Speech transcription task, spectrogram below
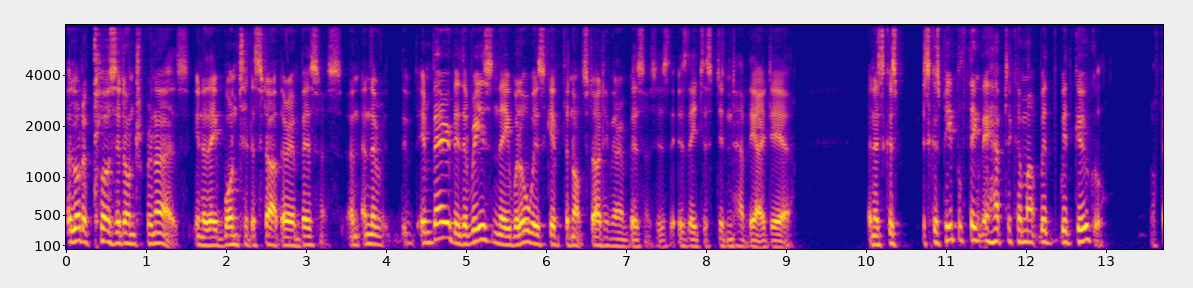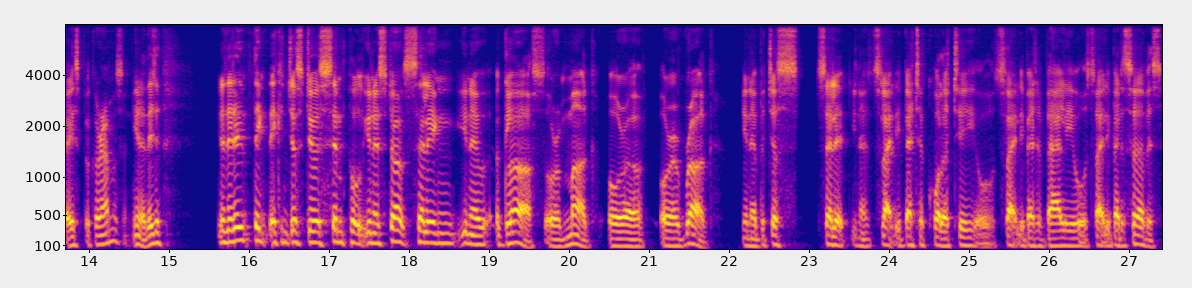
a lot of closet entrepreneurs. You know, they wanted to start their own business, and and the invariably the reason they will always give for not starting their own business is is they just didn't have the idea, and it's because it's because people think they have to come up with with Google, or Facebook or Amazon. You know, they just. You know, they don't think they can just do a simple, you know, start selling, you know, a glass or a mug or a or a rug, you know, but just sell it, you know, slightly better quality or slightly better value or slightly better service.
